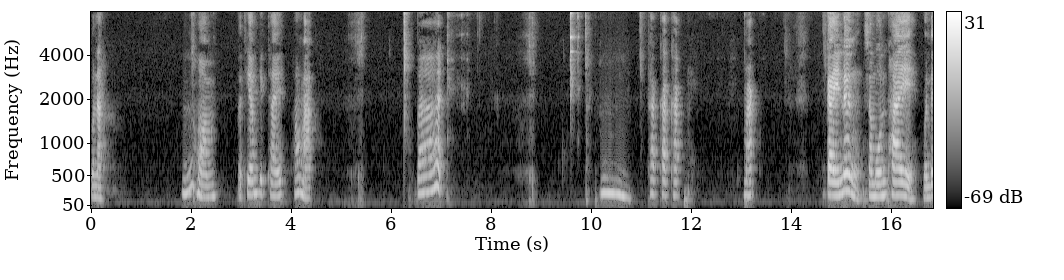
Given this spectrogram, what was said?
พุ่นน่ะ หอมกระเทียมพริกไทยห้องหมักปาดอืมคักคักคักมัก ไก่นึ่ง สมุนไพรบนเด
